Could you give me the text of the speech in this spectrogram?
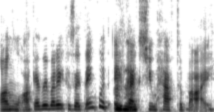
unlock everybody because I think with Mhm. Apex you have to buy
